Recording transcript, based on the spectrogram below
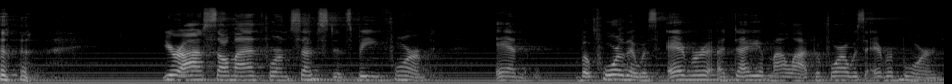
Your eyes saw my unformed substance being formed, and before there was ever a day of my life, before I was ever born,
